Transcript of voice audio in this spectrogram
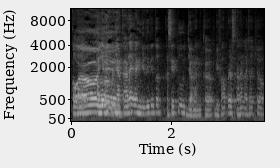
Kalau Oh, iya, iya. punya karya yang gitu-gitu ke situ jangan ke Diva Press karena nggak cocok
